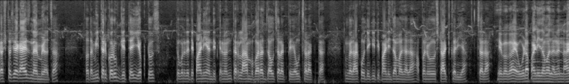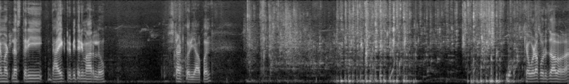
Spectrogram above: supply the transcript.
कष्टाशिवाय कायच नाही मिळायचा. सो आता मी तर करूक घेते एकटोच. तोपर्यंत ते पाणी आणतात कारण नंतर लांब बराच जाऊचा लागतं येऊचा लागता. तुम्हाला दाखवते किती पाणी जमा झाला. आपण स्टार्ट करूया. चला. हे बघा एवढा पाणी जमा झालं. नाही म्हटलंच तरी दहा एक ट्रिपी तरी मारलो. स्टार्ट करूया आपण. केवढा करू जा बघा.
